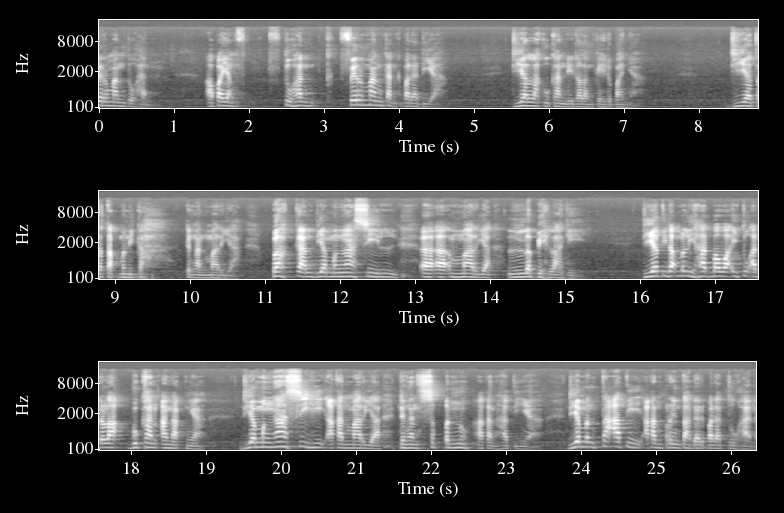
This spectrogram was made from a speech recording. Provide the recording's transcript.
firman Tuhan. Apa yang Tuhan firmankan kepada dia, dia lakukan di dalam kehidupannya. Dia tetap menikah dengan Maria. Bahkan dia mengasihi uh, uh, Maria lebih lagi. Dia tidak melihat bahwa itu adalah bukan anaknya. Dia mengasihi akan Maria dengan sepenuh akan hatinya. Dia mentaati akan perintah daripada Tuhan.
